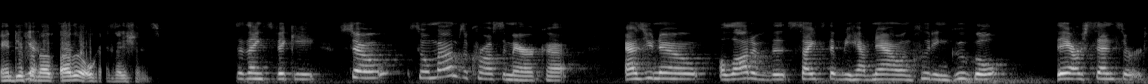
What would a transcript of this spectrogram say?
and different yes. other organizations? So, thanks, Vicki. So, so Moms Across America, as you know, a lot of the sites that we have now, including Google, they are censored.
